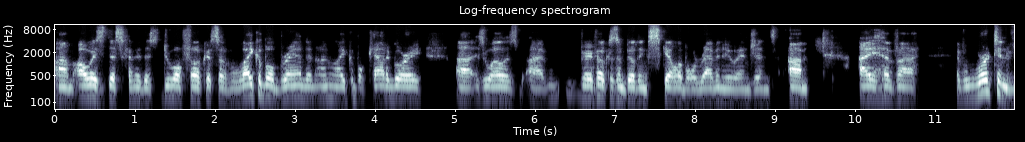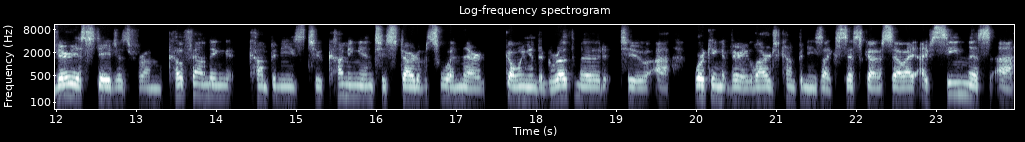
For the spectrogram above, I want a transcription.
Um, always this kind of this dual focus of likable brand and unlikable category, uh, as well as uh, very focused on building scalable revenue engines. Um, I have uh, I've worked in various stages from co-founding companies to coming into startups when they're going into growth mode to uh, working at very large companies like Cisco. So I, have seen this uh,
